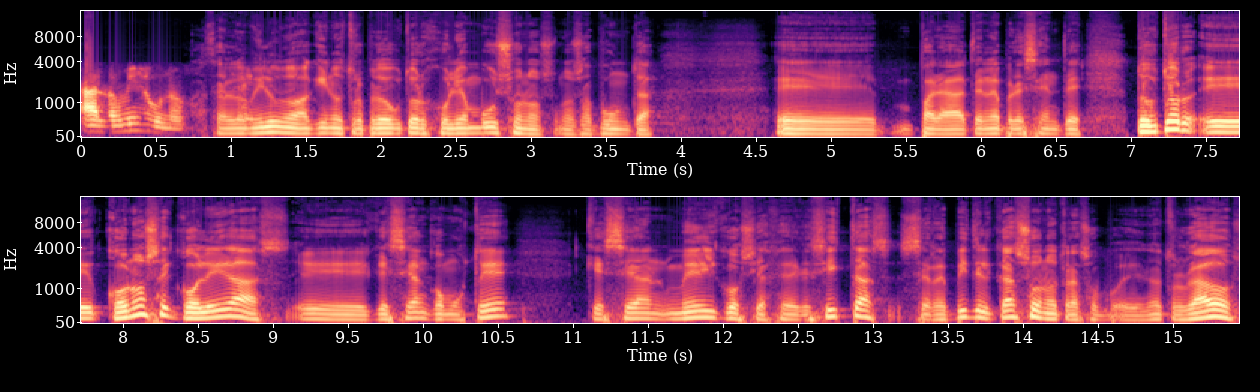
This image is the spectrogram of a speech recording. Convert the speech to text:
Al 2001. Hasta el 2001, aquí nuestro productor Julián Buzo nos, nos apunta eh, para tener presente. Doctor, eh, ¿conoce colegas eh, que sean como usted, que sean médicos y ajedrecistas? ¿Se repite el caso en, otras, en otros lados?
